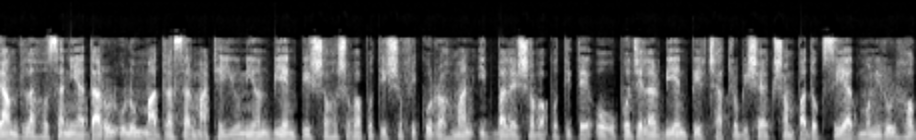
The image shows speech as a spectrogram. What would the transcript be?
জামদলা হোসানিয়া দারুল উলুম মাদ্রাসার মাঠে ইউনিয়ন বিএনপির সহসভাপতি শফিকুর রহমান ইকবালের সভাপতিতে ও উপজেলার বিএনপির ছাত্র বিষয়ক সম্পাদক সিয়াদ মনিরুল হক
